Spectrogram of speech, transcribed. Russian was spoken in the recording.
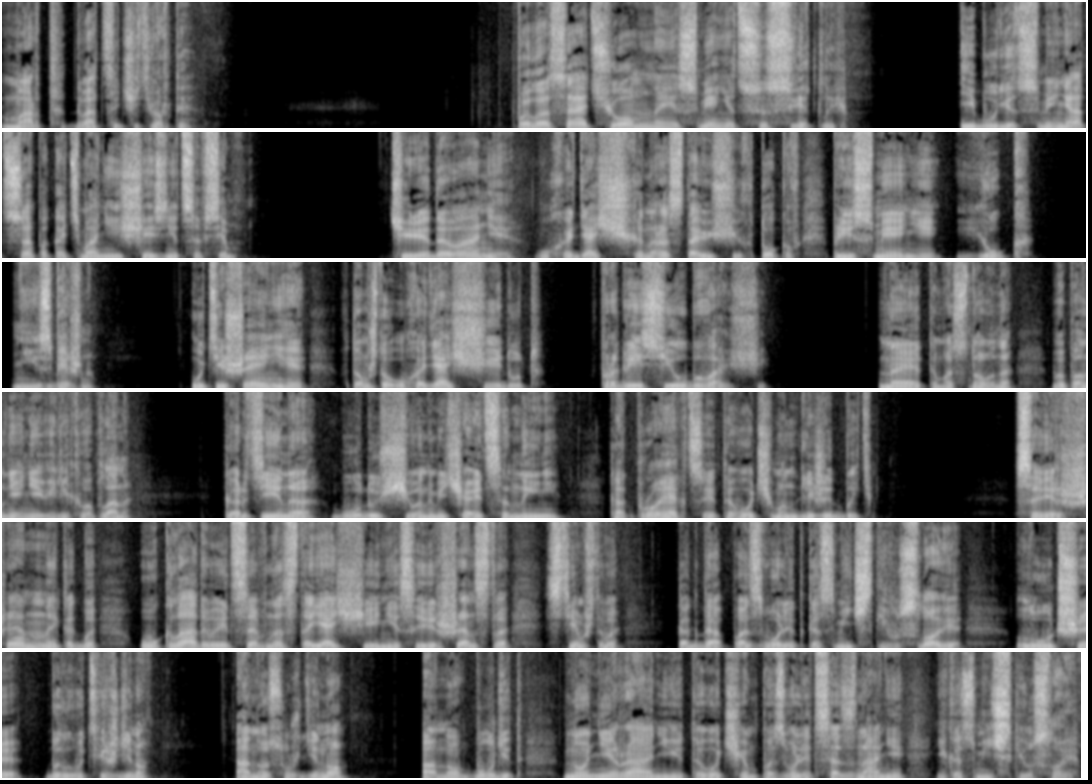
Март 24. Полоса темная сменится светлой и будет сменяться, пока тьма не исчезнет совсем. Чередование уходящих и нарастающих токов при смене юг неизбежно. Утешение в том, что уходящие идут в прогрессии убывающей. На этом основано выполнение великого плана — Картина будущего намечается ныне, как проекция того, чем он лежит быть. Совершенное как бы укладывается в настоящее несовершенство с тем, чтобы, когда позволят космические условия, лучше было утверждено. Оно суждено, оно будет, но не ранее того, чем позволит сознание и космические условия.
